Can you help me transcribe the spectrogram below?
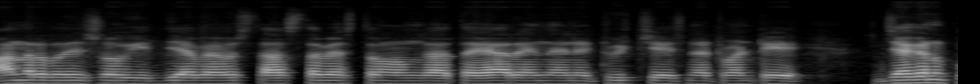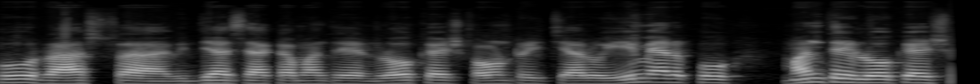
ఆంధ్రప్రదేశ్లో విద్యా వ్యవస్థ అస్తవ్యస్తంగా తయారైందని ట్వీట్ చేసినటువంటి జగన్కు రాష్ట్ర విద్యాశాఖ మంత్రి లోకేష్ కౌంటర్ ఇచ్చారు. ఈ మేరకు మంత్రి లోకేష్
